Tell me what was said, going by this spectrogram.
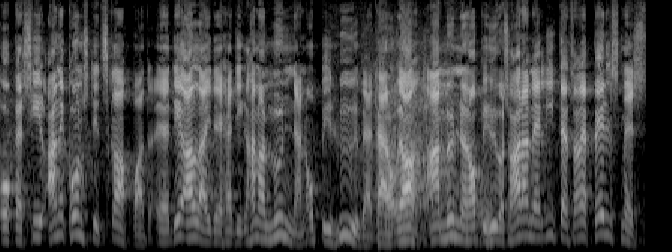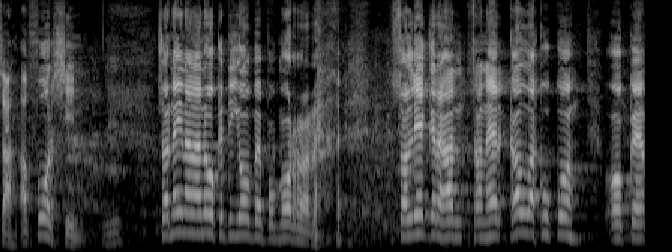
åker skid, han är konstigt skapad. Eh, det är alla i det här. Han har munnen upp i huvudet här. Ja, han har munnen upp i huvudet. Så har han en liten sån här pälsmössa av fårskinn. Så när han åker till jobbet på morgonen så lägger han sån här kallakukko och eh,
